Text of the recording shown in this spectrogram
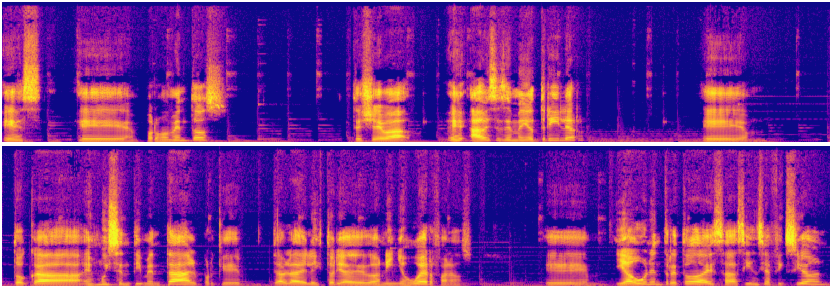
es eh, por momentos te lleva, a veces es medio thriller, eh, toca, es muy sentimental porque te habla de la historia de dos niños huérfanos. Eh, y aún entre toda esa ciencia ficción,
